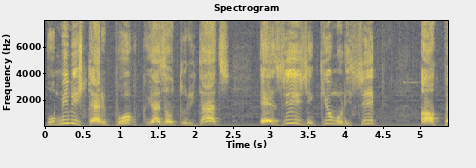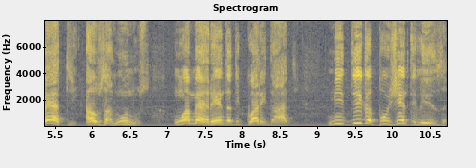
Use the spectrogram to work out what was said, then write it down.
O Ministério Público e as autoridades exigem que o município oferte aos alunos uma merenda de qualidade. Me diga, por gentileza,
